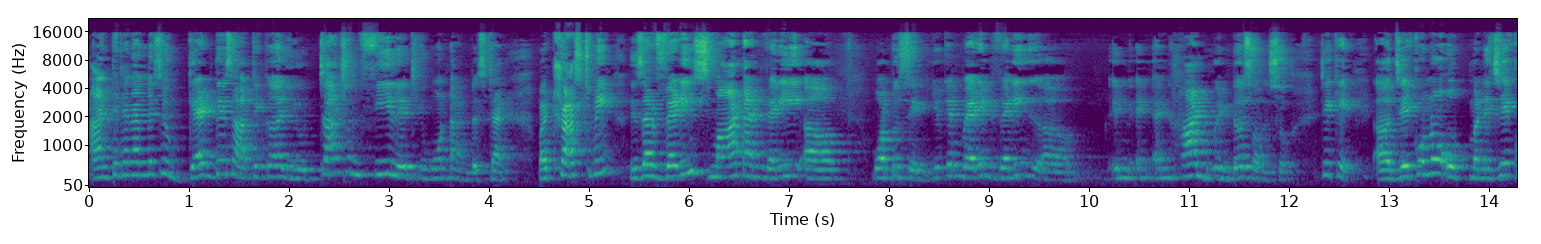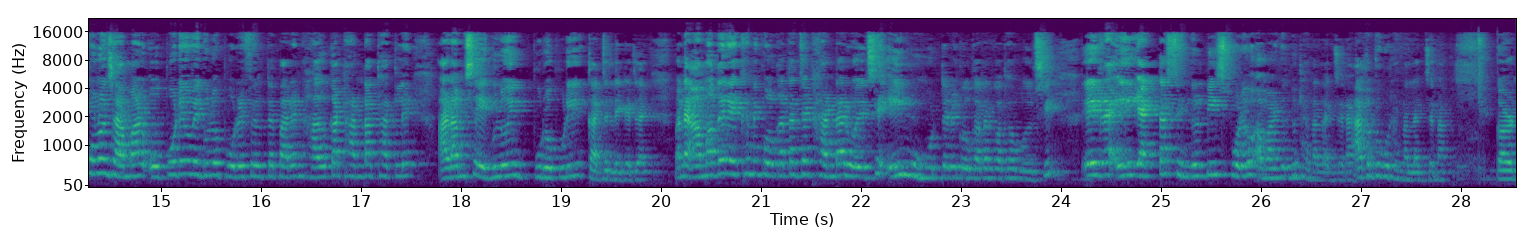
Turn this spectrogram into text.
until and unless you get this article you touch and feel it you won't understand. But trust me these are very smart and very uh, what to say you can wear it very uh, in, in in hard winters also ঠিক আছে আহ, যে কোনো ওপ- মানে যে কোনো জামার ওপরেও এগুলো পরে ফেলতে পারেন হালকা ঠান্ডা থাকলে আরামসে এগুলোই পুরোপুরি কাজে লেগে যায় মানে আমাদের এখানে কলকাতার যে ঠান্ডা রয়েছে এই মুহূর্তে আমি কলকাতার কথা বলছি এই এই একটা সিঙ্গেল পিস পরেও আমার কিন্তু ঠান্ডা লাগছে না এতটুকু ঠান্ডা লাগছে না কারণ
